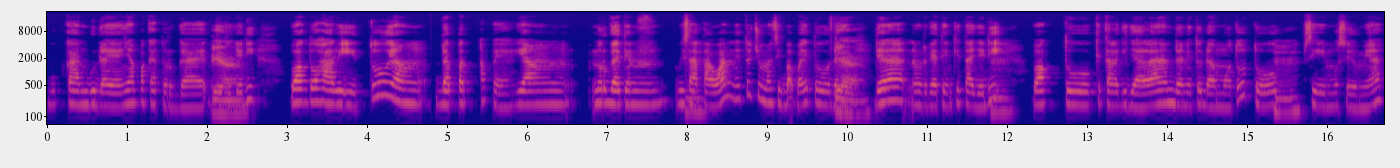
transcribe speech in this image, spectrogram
bukan budayanya pakai tour guide gitu. Iya. Jadi waktu hari itu yang dapat apa ya, yang nurgaitin wisatawan itu cuma si bapak itu dan Iya. dia nurgaitin kita. Jadi Hmm, waktu kita lagi jalan dan itu udah mau tutup hmm. si museumnya,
